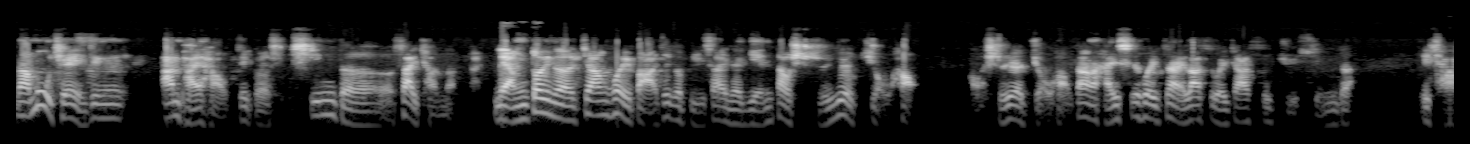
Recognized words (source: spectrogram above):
那目前已经安排好这个新的赛程了。两队呢将会把这个比赛呢延到十月九号，好，十月九号，当然还是会在拉斯维加斯举行的一场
